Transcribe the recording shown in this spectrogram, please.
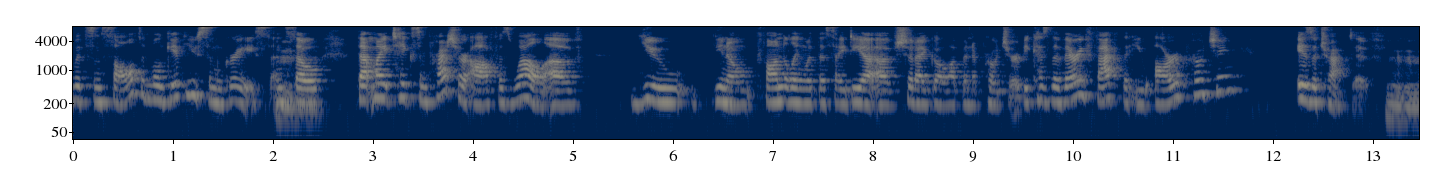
with some salt and we'll give you some grace and mm-hmm. so that might take some pressure off as well of you you know, fondling with this idea of should I go up and approach her? Because the very fact that you are approaching is attractive. Mm-hmm.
